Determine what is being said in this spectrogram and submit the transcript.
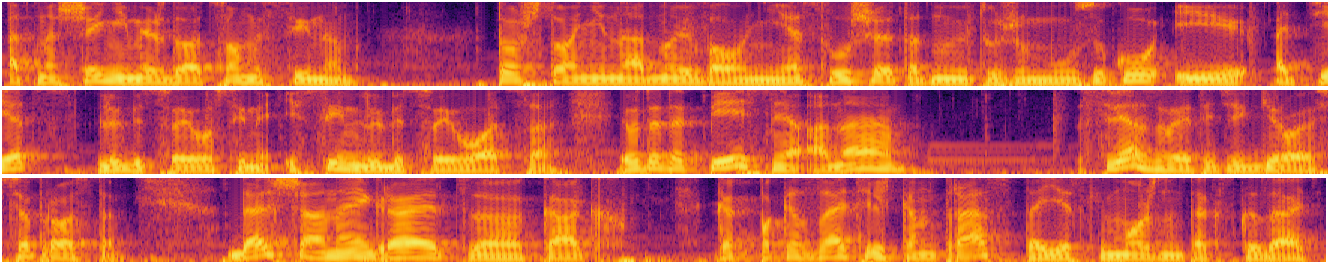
отношения между отцом и сыном. То, что они на одной волне, слушают одну и ту же музыку, и отец любит своего сына, и сын любит своего отца. И вот эта песня, она связывает этих героев, все просто. Дальше она играет э, как как показатель контраста, если можно так сказать.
